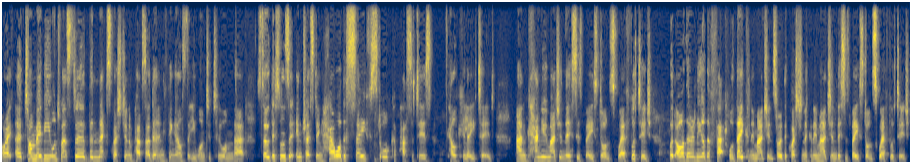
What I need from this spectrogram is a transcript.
All right, uh, Tom, maybe you want to answer the next question and perhaps add anything else that you wanted to on that. So this one's interesting. How are the safe store capacities calculated? And can you imagine this is based on square footage? But are there any other factors, or they can imagine, sorry, the questioner can imagine this is based on square footage.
